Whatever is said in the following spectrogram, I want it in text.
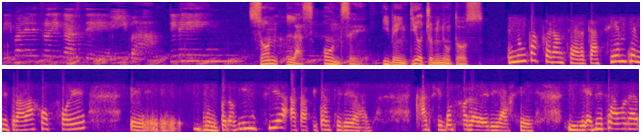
¡viva el electrodicaste! ¡Viva! ¡Cling! Son las 11 y 28 minutos. nunca fueron cerca. Siempre mi trabajo fue eh, de provincia a Capital Federal, casi dos horas de viaje. Y en esa hora,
